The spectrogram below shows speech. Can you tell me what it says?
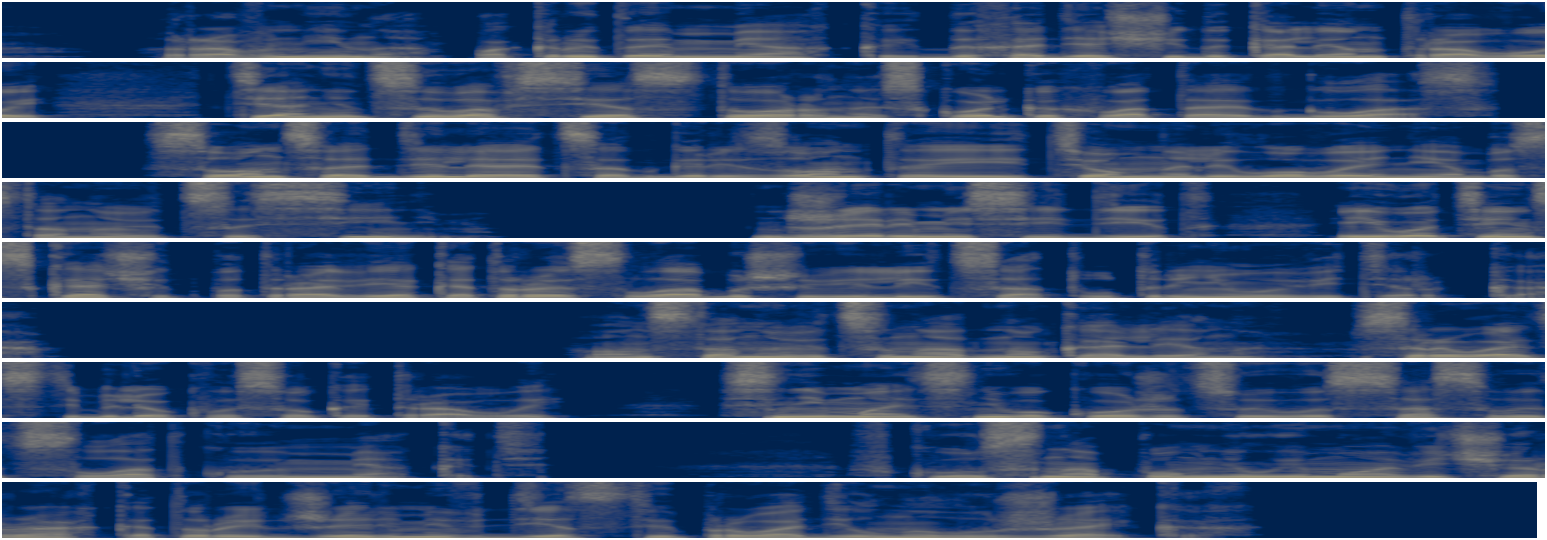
Равнина, покрытая мягкой, доходящей до колен травой, тянется во все стороны, сколько хватает глаз. Солнце отделяется от горизонта, и темно-лиловое небо становится синим. Джереми сидит, и его тень скачет по траве, которая слабо шевелится от утреннего ветерка. Он становится на одно колено, срывает стебелек высокой травы, снимает с него кожицу и высасывает сладкую мякоть. Вкус напомнил ему о вечерах, которые Джереми в детстве проводил на лужайках.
